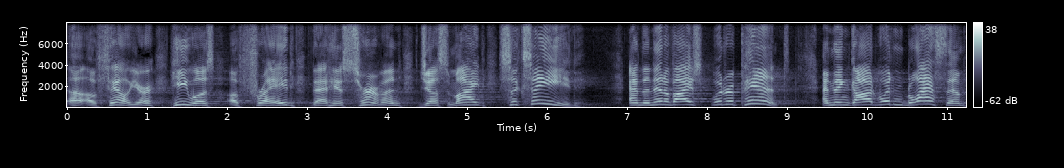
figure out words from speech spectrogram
Uh, of failure, he was afraid that his sermon just might succeed and the Ninevites would repent and then God wouldn't blast them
